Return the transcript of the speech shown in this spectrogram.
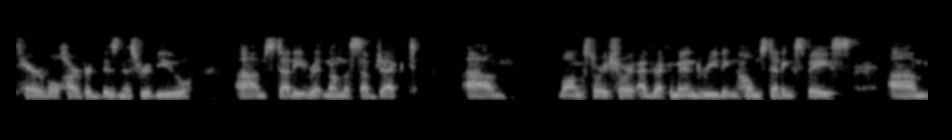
terrible Harvard Business Review um, study written on the subject. Um, long story short, I'd recommend reading Homesteading Space. Um,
